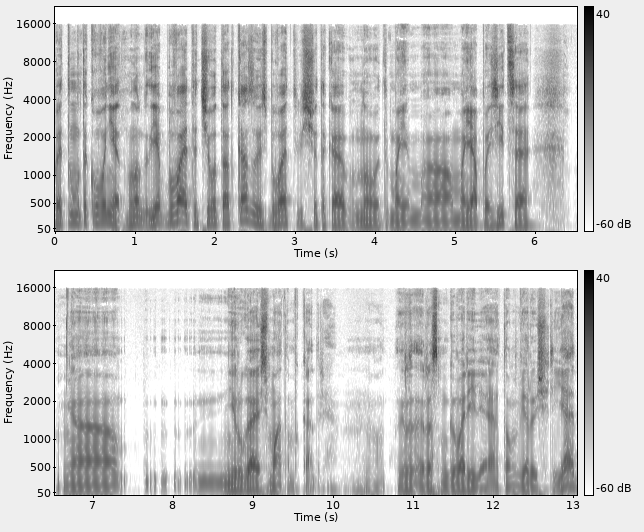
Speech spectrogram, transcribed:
Поэтому такого нет. Много. Я бывает от чего-то отказываюсь, бывает еще такая, ну, это моя, а, моя позиция. А, не ругаюсь матом в кадре. Вот. Раз мы говорили о том, верующий ли я,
